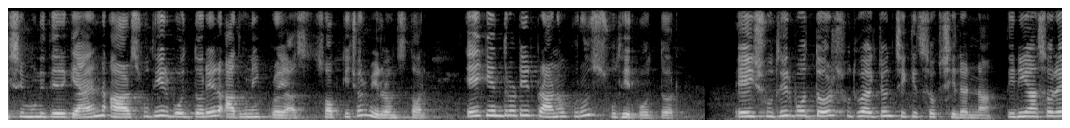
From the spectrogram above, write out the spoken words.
ঋষিমুনিদের জ্ঞান আর সুধীর বৈদ্যরের আধুনিক প্রয়াস সব কিছুর মিলনস্থল। এই কেন্দ্রটির প্রাণপুরুষ সুধীর বৈদ্যর। এই সুধীর বৈদ্যর শুধু একজন চিকিৎসক ছিলেন না, তিনি আসলে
